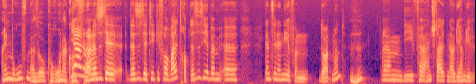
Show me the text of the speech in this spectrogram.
einberufen, also Corona-konform. Ja, genau, das ist der, das ist der TTV Waltrop. Das ist hier beim, äh, ganz in der Nähe von Dortmund. Mhm. Ähm, die veranstalten, aber die haben die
